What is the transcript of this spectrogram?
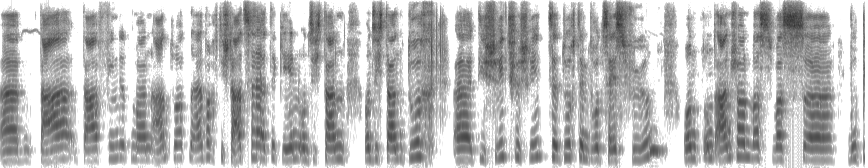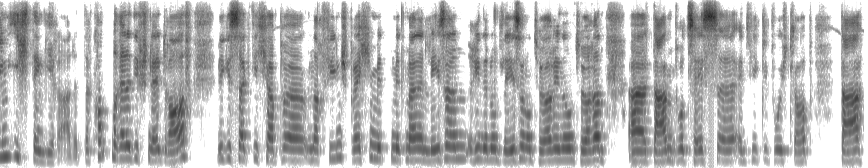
ähm, da, da findet man Antworten. Einfach auf die Startseite gehen und sich dann, und sich dann durch äh, die Schritt für Schritt durch den Prozess führen und, und anschauen, was, was, äh, wo bin ich denn gerade. Da kommt man relativ schnell drauf. Wie gesagt, ich habe äh, nach vielen Sprechen mit, mit meinen Leserinnen und Lesern und Hörerinnen und Hörern äh, da einen Prozess äh, entwickelt, wo ich glaube, da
